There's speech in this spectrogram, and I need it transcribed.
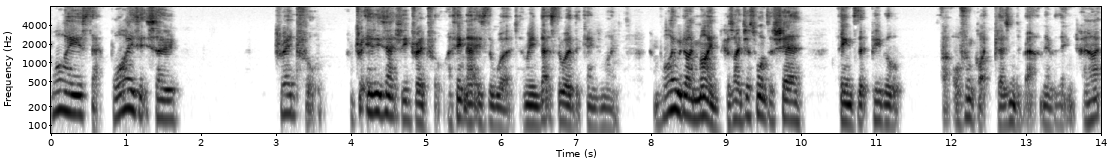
why is that? Why is it so dreadful? It is actually dreadful. I think that is the word. I mean, that's the word that came to mind. And why would I mind? Because I just want to share things that people are often quite pleasant about and everything. And I,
